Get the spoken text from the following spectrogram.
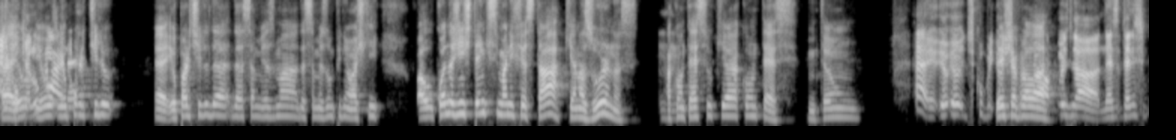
É, é eu, lugar, eu, né? eu partilho. É, eu partilho da, dessa, mesma, dessa mesma opinião. Acho que quando a gente tem que se manifestar, que é nas urnas, uhum. acontece o que acontece. Então. É, eu, eu descobri. Deixa eu descobri pra lá. Uma coisa, nessa, até nesse,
